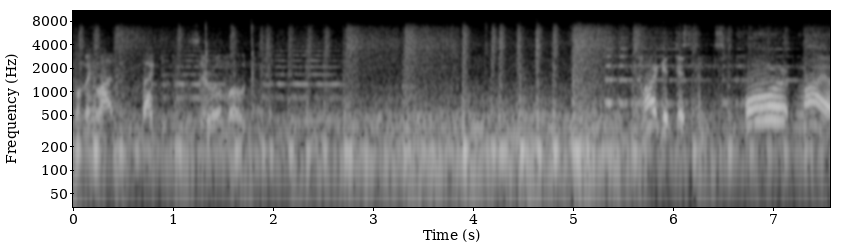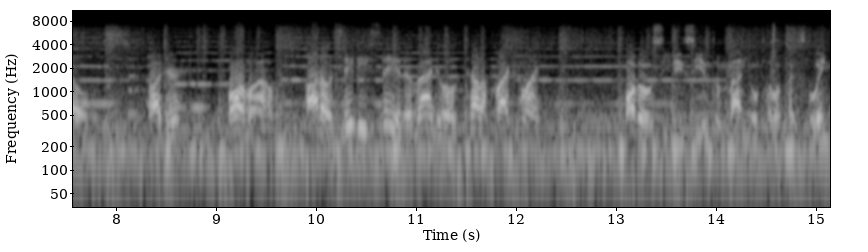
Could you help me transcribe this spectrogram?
Homing alignment factor to zero mode. Target distance four miles. Roger, four miles. Auto CDC into manual teleflex link. Auto CDC into manual teleflex link.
